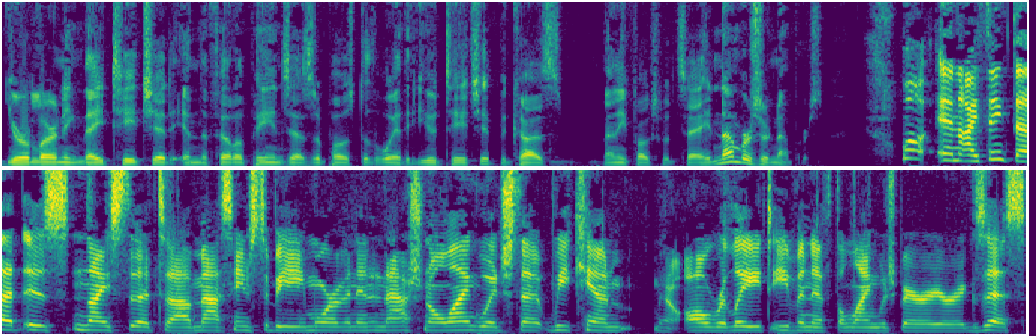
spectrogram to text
you're learning they teach it in the Philippines as opposed to the way that you teach it? Because many folks would say numbers are numbers. Well, and I think that is nice that uh, math seems to be more of an international language that we can you know, all relate, even if the language barrier exists.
